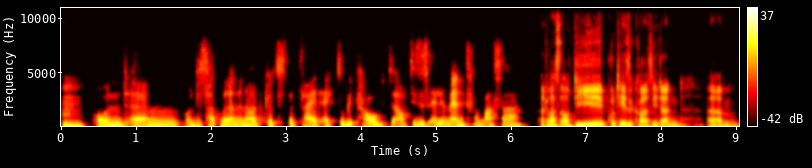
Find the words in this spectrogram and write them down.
mhm. und ähm, und das hat mir dann innerhalb kürzester Zeit echt so getaugt, auch dieses Element vom Wasser. Ah, du hast auch die Prothese quasi dann ähm,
